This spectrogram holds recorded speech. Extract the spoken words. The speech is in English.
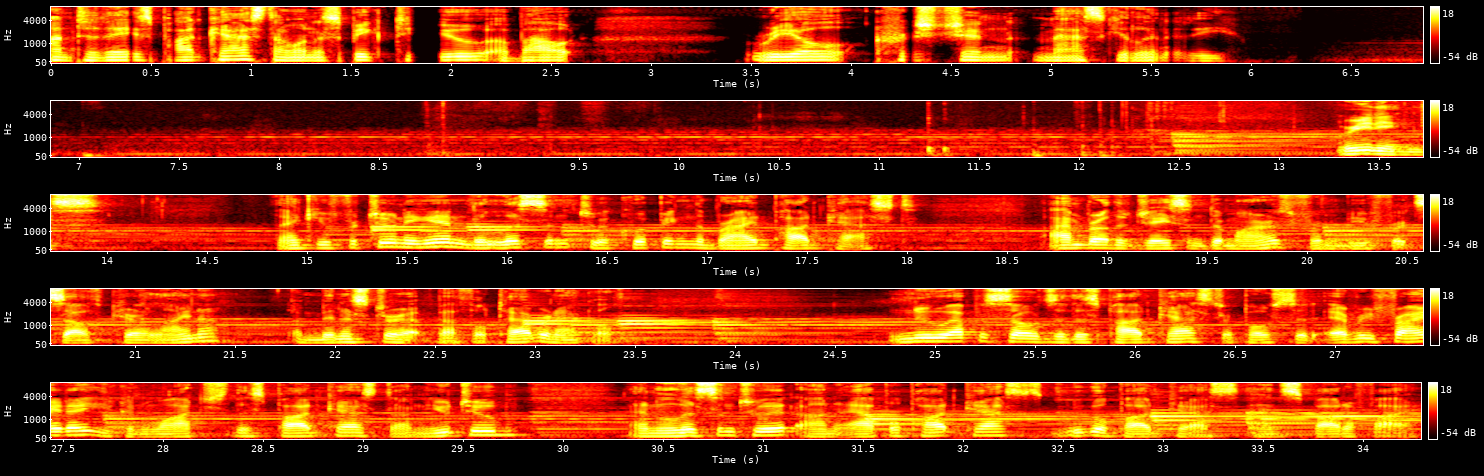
On today's podcast, I want to speak to you about real Christian masculinity. Greetings. Thank you for tuning in to listen to Equipping the Bride podcast. I'm Brother Jason DeMars from Beaufort, South Carolina, a minister at Bethel Tabernacle. New episodes of this podcast are posted every Friday. You can watch this podcast on YouTube and listen to it on Apple Podcasts, Google Podcasts, and Spotify.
